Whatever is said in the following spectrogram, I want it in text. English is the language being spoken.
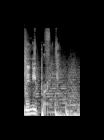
Mini Break,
